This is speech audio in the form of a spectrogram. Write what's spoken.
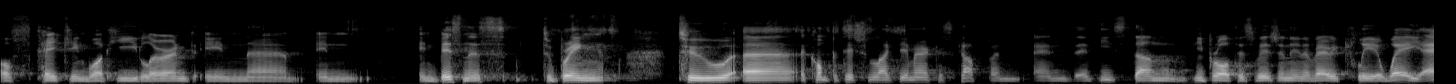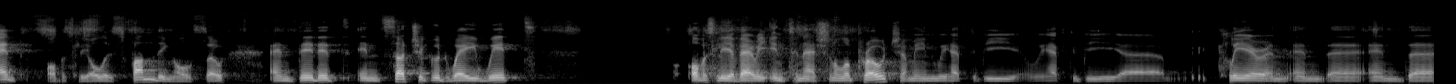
of taking what he learned in um, in in business to bring to uh, a competition like the America's Cup, and and and he's done. He brought his vision in a very clear way, and obviously all his funding also, and did it in such a good way with obviously a very international approach. I mean, we have to be we have to be uh, clear and and uh, and uh,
